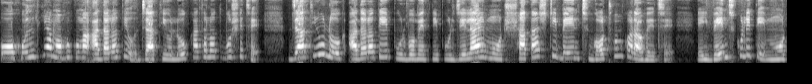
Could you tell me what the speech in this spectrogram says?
ও হলদিয়া মহকুমা আদালতেও জাতীয় লোক আদালত বসেছে। জাতীয় লোক আদালতে পূর্ব মেদিনীপুর জেলায় মোট সাতাশটি বেঞ্চ গঠন করা হয়েছে। এই বেঞ্চগুলিতে মোট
